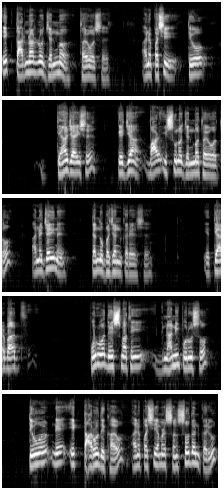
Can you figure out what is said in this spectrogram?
એક તારનારનો જન્મ થયો છે અને પછી તેઓ ત્યાં જાય છે કે જ્યાં બાળ ઈસુનો જન્મ થયો હતો અને જઈને તેમનું ભજન કરે છે. એ ત્યારબાદ પૂર્વ દેશમાંથી જ્ઞાની પુરુષો તેઓને એક તારો દેખાયો અને પછી એમણે સંશોધન કર્યું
